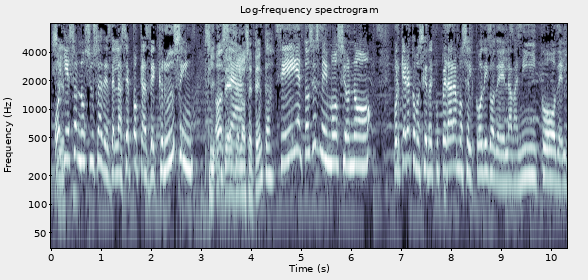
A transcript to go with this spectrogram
Sí. Oye, eso no se usa desde las épocas de cruising. Sí, o desde sea, los 70. Sí, entonces me emocionó porque era como si recuperáramos el código del abanico, del,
